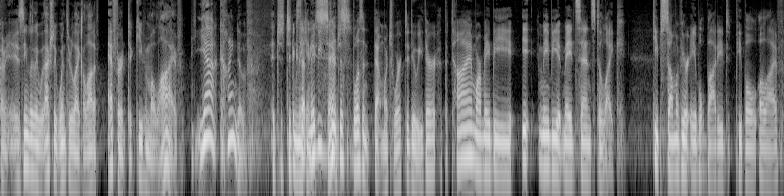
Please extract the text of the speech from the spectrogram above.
I mean, it seems like they actually went through like a lot of effort to keep him alive. Yeah, kind of. It just didn't Except make any maybe sense. there just wasn't that much work to do either at the time, or maybe it maybe it made sense to like keep some of your able-bodied people alive,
